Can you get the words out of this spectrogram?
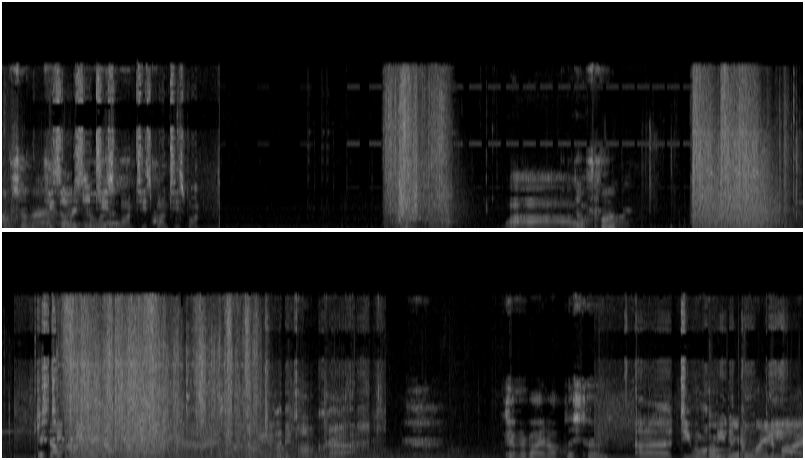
I'm so bad. He's I'm gonna also kill T myself. spawn, T spawn, T spawn. The Wow. fuck? Just Take take off, the take off. Oh crap. Can I buy it off this time? Uh, do you want Oh, me to have go money B? to buy?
